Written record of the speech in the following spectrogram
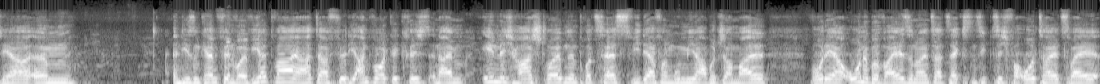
der ähm, in diesen Kämpfen involviert war. Er hat dafür die Antwort gekriegt in einem ähnlich haarsträubenden Prozess wie der von Mumia Abu Jamal, wurde er ohne Beweise 1976 verurteilt, zwei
